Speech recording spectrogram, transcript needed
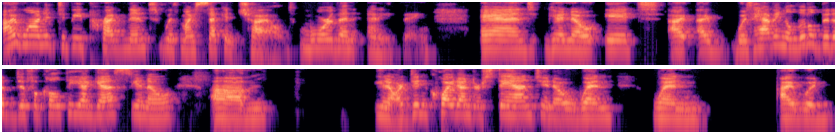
I wanted to be pregnant with my second child more than anything. And, you know, it, I, I was having a little bit of difficulty, I guess, you know, um, you know, I didn't quite understand, you know, when, when I would,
